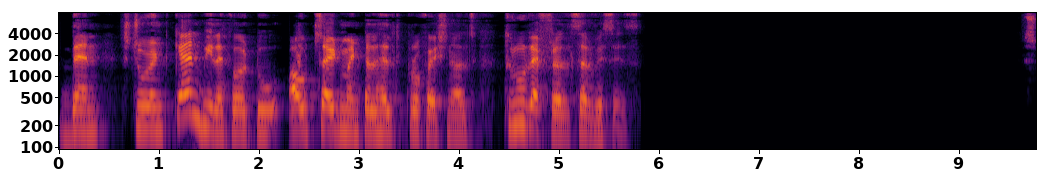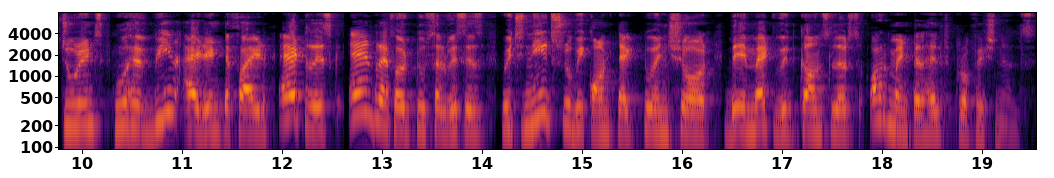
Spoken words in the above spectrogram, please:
then student can be referred to outside mental health professionals through referral services. Students who have been identified at risk and referred to services which needs to be contacted to ensure they met with counselors or mental health professionals.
